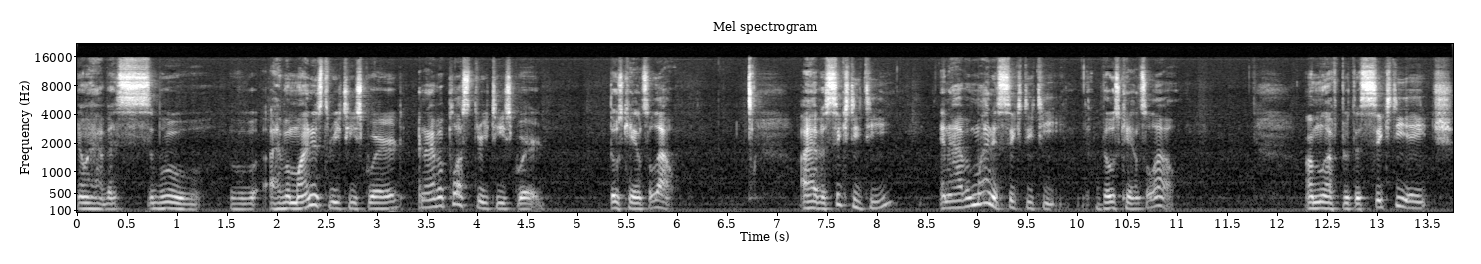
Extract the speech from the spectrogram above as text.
Now I have a I have a minus 3t squared and I have a plus 3t squared. Those cancel out. I have a 60t and I have a minus 60t those cancel out. I'm left with a 60h,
